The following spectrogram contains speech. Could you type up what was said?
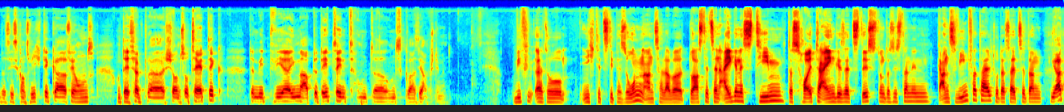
Das ist ganz wichtig für uns und deshalb schon so zeitig, damit wir immer up to date sind und uns quasi abstimmen. Wie viel, also nicht jetzt die Personenanzahl, aber du hast jetzt ein eigenes Team, das heute eingesetzt ist und das ist dann in ganz Wien verteilt oder seid ihr dann? Ja,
